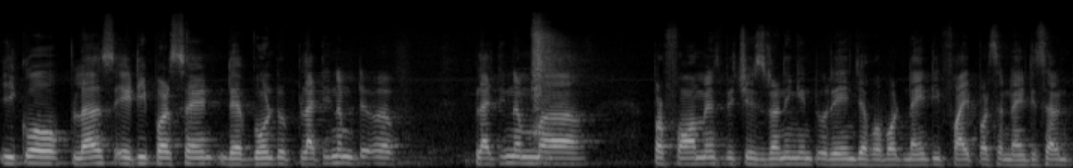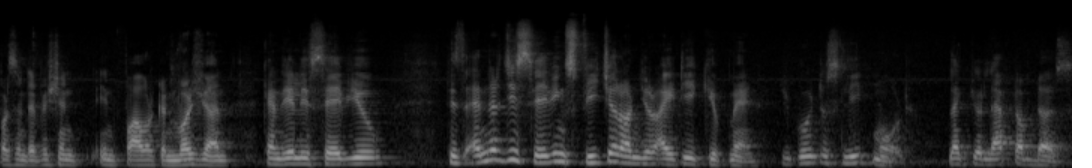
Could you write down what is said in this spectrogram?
Eco plus 80%. They've gone to platinum, uh, platinum uh, performance, which is running into range of about 95%, 97% efficient in power conversion, can really save you. This energy savings feature on your IT equipment, you go into sleep mode, like your laptop does.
